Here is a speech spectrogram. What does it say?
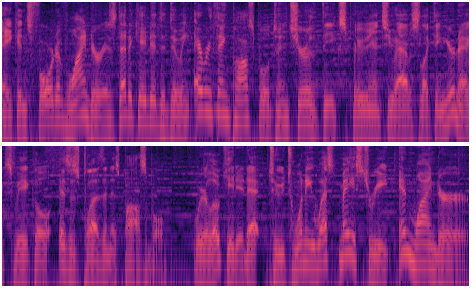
Akins Ford of Winder is dedicated to doing everything possible to ensure that the experience you have selecting your next vehicle is as pleasant as possible. We're located at 220 West May Street in Winder.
